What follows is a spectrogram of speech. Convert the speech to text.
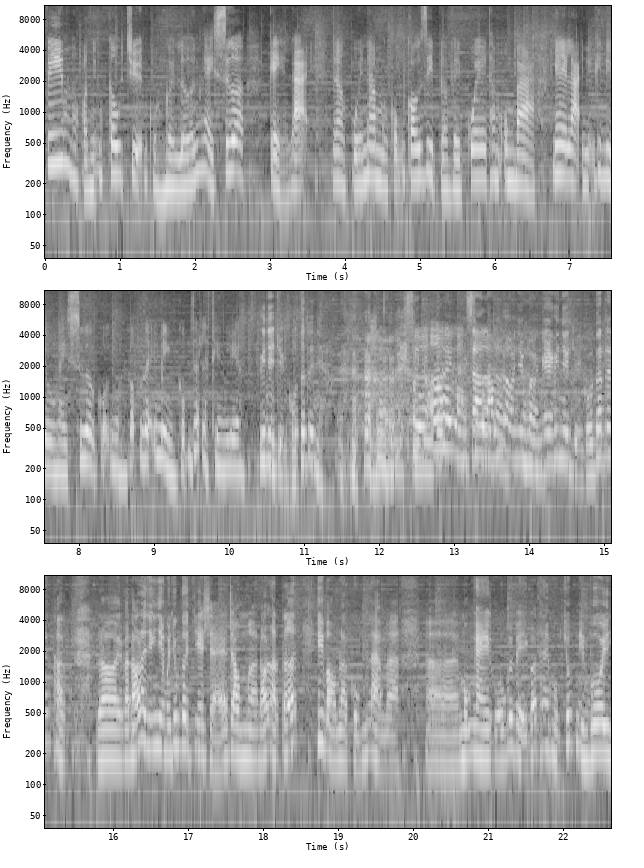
phim hoặc là những câu chuyện của người lớn ngày xưa kể lại là cuối năm mình cũng có dịp là về quê thăm ông bà nghe lại những cái điều ngày xưa cội nguồn gốc rễ mình cũng rất là thiêng liêng. Cứ như chuyện cổ tích đấy nhỉ. xưa ơi là xa xưa lắm rồi. đâu nhưng mà nghe cái như chuyện cổ tích ấy thật. Rồi và đó là những gì mà chúng tôi chia sẻ trong à, đó là tết. Hy vọng là cũng làm à, một ngày của quý vị có thêm một chút niềm vui.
